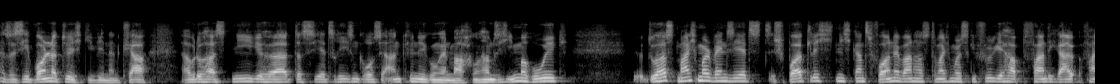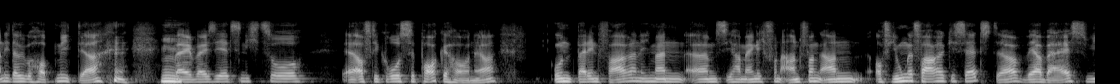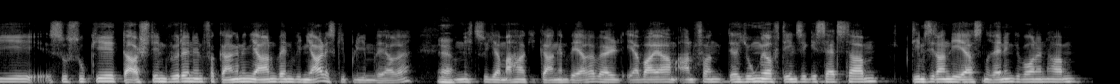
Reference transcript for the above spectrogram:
Also sie wollen natürlich gewinnen, klar. Aber du hast nie gehört, dass sie jetzt riesengroße Ankündigungen machen und haben sich immer ruhig. Du hast manchmal, wenn sie jetzt sportlich nicht ganz vorne waren, hast du manchmal das Gefühl gehabt, fahren die, fahren die da überhaupt mit, ja. Mhm. Weil, weil sie jetzt nicht so äh, auf die große Pauke hauen, ja. Und bei den Fahrern, ich meine, ähm, sie haben eigentlich von Anfang an auf junge Fahrer gesetzt. Ja. Wer weiß, wie Suzuki dastehen würde in den vergangenen Jahren, wenn Vinales geblieben wäre ja. und nicht zu Yamaha gegangen wäre, weil er war ja am Anfang der Junge, auf den sie gesetzt haben, dem sie dann die ersten Rennen gewonnen haben.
